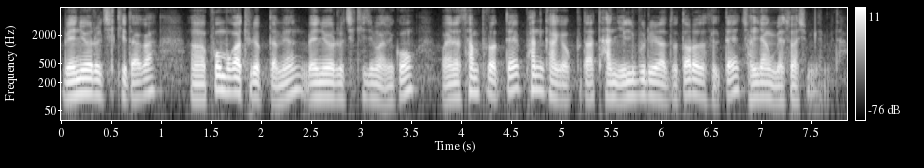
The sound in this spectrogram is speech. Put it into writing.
매뉴얼을 지키다가 어, 포모가 두렵다면 매뉴얼을 지키지 말고 마이너스 3%대 판 가격보다 단 1불이라도 떨어졌을 때 전량 매수하시면 됩니다.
